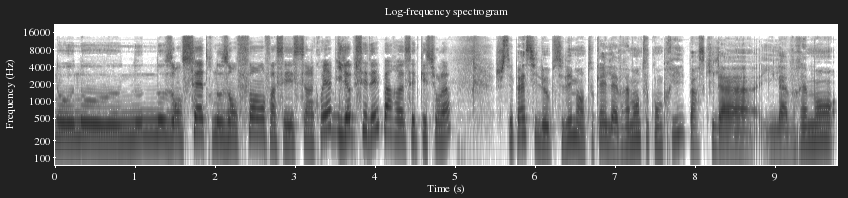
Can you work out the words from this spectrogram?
nos, nos, nos nos ancêtres, nos enfants. Enfin c'est c'est incroyable. Il est obsédé par euh, cette question-là? Je sais pas s'il est obsédé, mais en tout cas, il a vraiment tout compris parce qu'il a, il a vraiment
